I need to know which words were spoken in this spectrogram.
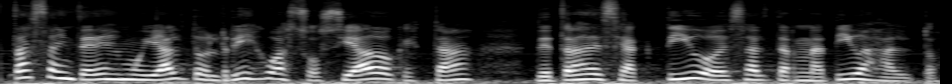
tasa de interés es muy alto, el riesgo asociado que está detrás de ese activo, de esa alternativa es alto.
